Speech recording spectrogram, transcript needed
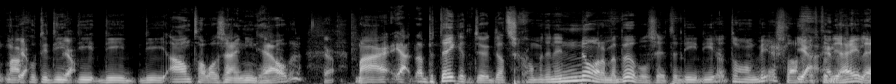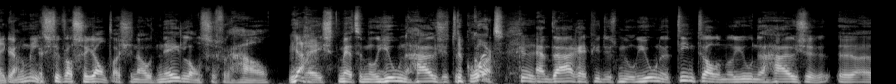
20%. Maar ja. goed, die, die, die, die, die aantallen zijn niet helder. Maar ja, dat betekent natuurlijk dat ze gewoon met een enorme bubbel zitten. Die, die toch een weerslag heeft op die hele economie. het is natuurlijk wel saillant als je nou het Nederlandse verhaal leest. Met een miljoen huizen tekort. tekort. En daar heb je dus miljoenen, tientallen miljoenen huizen. Uh,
